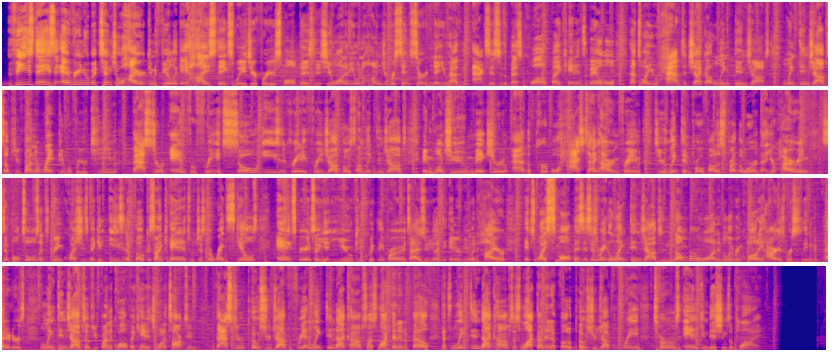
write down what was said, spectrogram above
These days, every new potential hire can feel like a high stakes wager for your small business. You want to be 100% certain that you have the access to the best qualified candidates available. That's why you have to check out LinkedIn Jobs. LinkedIn Jobs helps you find the right people for your team faster and for free. It's so easy to create a free job post on LinkedIn Jobs. And once you do, make sure to add the purple hashtag hiring frame to your LinkedIn profile to spread the word that you're hiring. Simple tools like screening questions make it easy to focus focus on candidates with just the right skills and experience so you, you can quickly prioritize who you like to interview and hire. It's why small businesses rate LinkedIn jobs number one in delivering quality hires versus leading competitors. LinkedIn jobs helps you find the qualified candidates you want to talk to faster. Post your job for free at LinkedIn.com slash NFL. That's LinkedIn.com slash NFL to post your job for free. Terms and conditions apply.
